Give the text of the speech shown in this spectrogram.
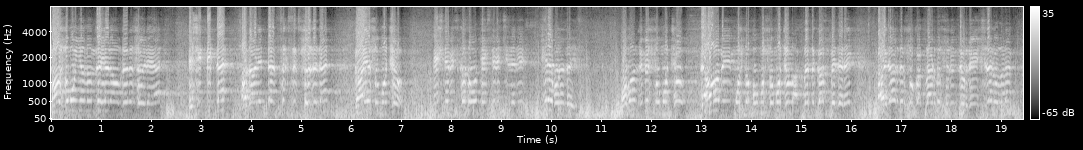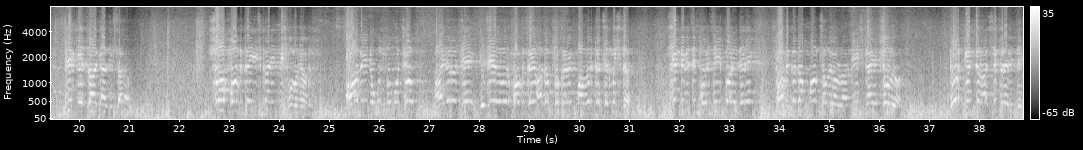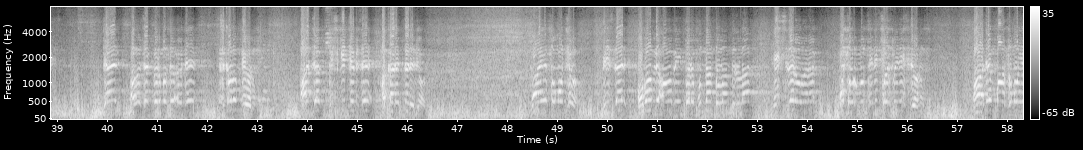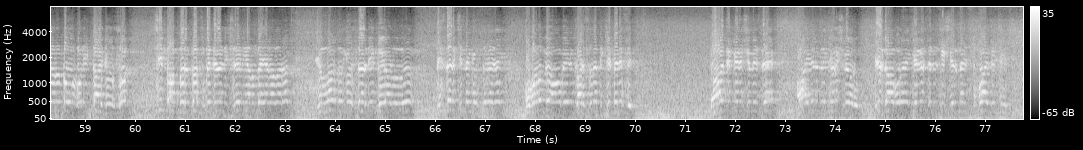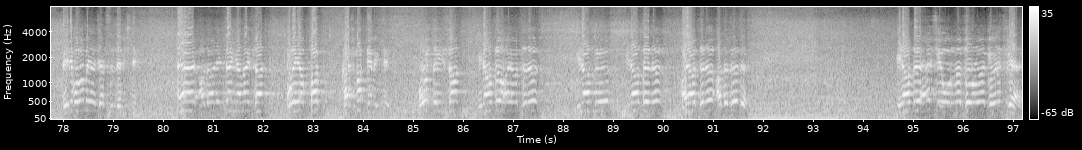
mazlumun yanında yer aldığını söyleyen, eşitlikten, adaletten sık sık söz eden Gaye Somuncu. İşte biz Kazova Tekstil İşçileri yine buradayız. Baban Ümit Somuncu ve ağabeyim Mustafa Umut Somuncu'nun haklarını gasp ederek aylardır sokaklarda süründürdüğü işçiler olarak bir kez daha geldik sana. Şu an fabrikayı işgal etmiş bulunuyoruz. Ağabeyin Umut Somuncu aylar önce gece yarıları fabrikaya adam sokarak malları kaçırmıştı. Şimdi bizi polise ihbar ederek fabrikadan mal çalıyorlar diye şikayetçi oluyor. Dört gündür açlık grevindeyiz. Çıkalım diyoruz. Ancak pişkince bize hakaretler ediyor. Gaye Somuncu, bizler babam ve ağabeyin tarafından dolandırılan işçiler olarak bu sorunu senin çözmeni istiyoruz. Madem mazlumun yanında olduğunu iddia ediyorsun, şimdi hakları gasp edilen işçilerin yanında yer alarak yıllardır gösterdiğin duyarlılığı bizler için de göstererek babanın ve ağabeyinin karşısına dikilmelisin. Gelişimizde ailemle görüşmüyorum. Bir daha buraya gelirseniz iş yerinden istifa edeceğiz. Beni bulamayacaksın demiştin. Eğer adaletten yanaysan bunu yapmak kaçmak demektir. Oysa insan inandığı hayatını, inandığı, inandığını, hayatını adadığıdır. İnandığı her şey uğruna zorluğa göğüs gelir.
